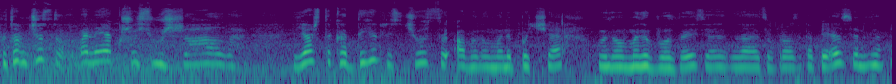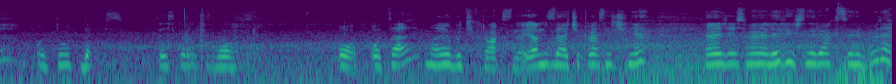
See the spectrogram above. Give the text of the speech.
Потім чувствую, мене як щось ужало. Я ж така дивлюсь, чувствую, а воно в мене пече, воно в мене болить. Я не знаю, це просто капець, я не знаю. Отут десь. Десь, коротше, во. О, оце має бути красне. Я не знаю, чи красне, чи ні. Я сподіваюся, в мене алергічної реакції не буде.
